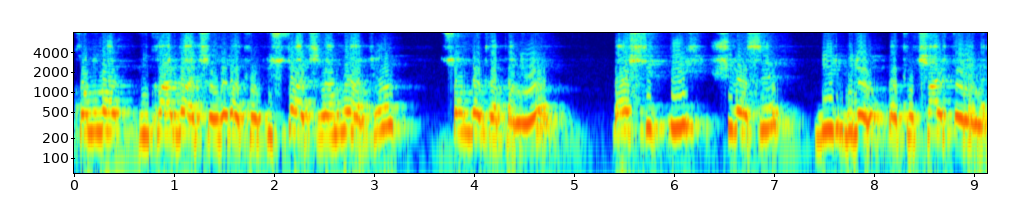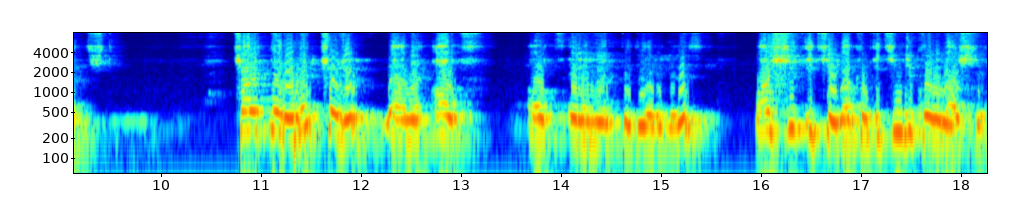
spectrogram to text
konular yukarıda açıldı. Bakın üstte açılan ne yapıyor? Sonda kapanıyor. Başlık bir, şurası bir blok. Bakın child element işte. Child ne demek? Çocuk. Yani alt alt element de diyebiliriz. Başlık 2. Bakın ikinci konu başlığı.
